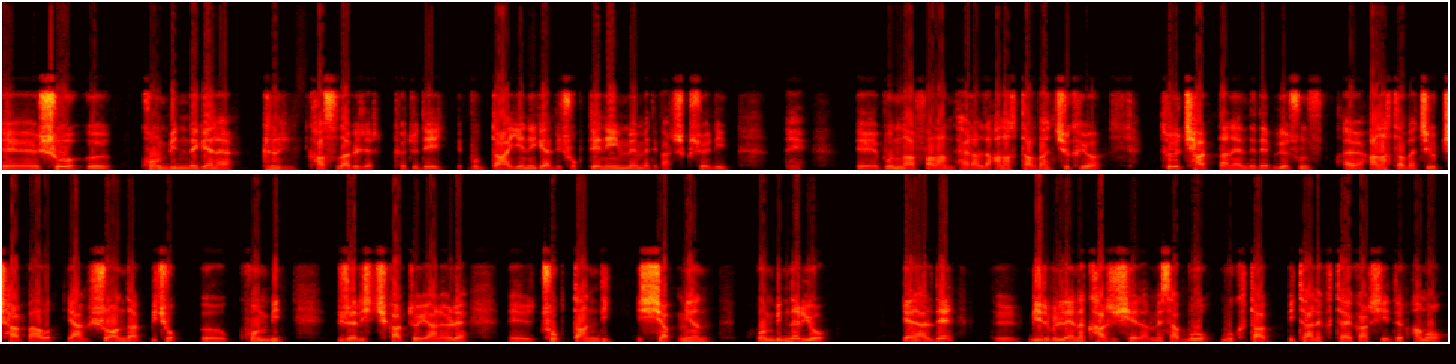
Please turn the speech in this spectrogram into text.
E, şu e, kombinle gene kasılabilir. Kötü değil. Bu daha yeni geldi. Çok deneyimlemedik açık söyleyeyim. E, e, bunlar falan herhalde anahtardan çıkıyor. Tür chart'tan elde edebiliyorsunuz. Evet, anahtardan çıkıp chart'ı alıp yani şu anda birçok e, kombin güzel iş çıkartıyor. Yani öyle e, çok dandik iş yapmayan kombinler yok. Genelde e, birbirlerine karşı şeyler. Mesela bu bu kıta bir tane kıtaya karşı iyidir ama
